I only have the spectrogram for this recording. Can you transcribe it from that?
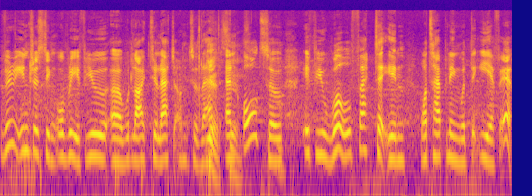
Very interesting, Aubrey, if you uh, would like to latch onto that. Yes, and yes. also, if you will, factor in what's happening with the EFF.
